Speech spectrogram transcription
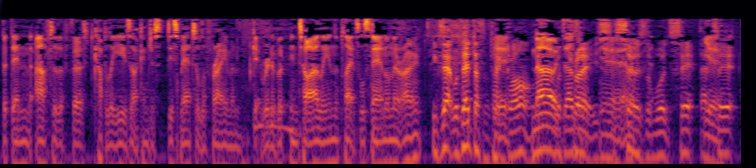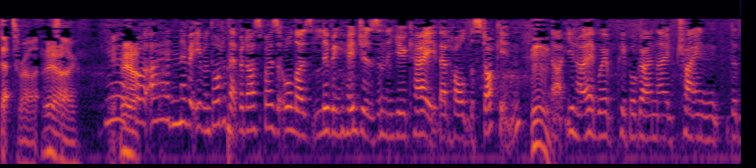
But then after the first couple of years, I can just dismantle the frame and get rid of it entirely, and the plants will stand on their own. Exactly. Well, That doesn't take Yeah. long. No, it with doesn't. Trees. Yeah, As soon as the wood's set, that's yeah, it. that's right. Yeah. So Yeah, Yeah. well, I had never even thought of that, but I suppose all those living hedges in the UK that hold the stock in, Mm. uh, you know, where people go and they train the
